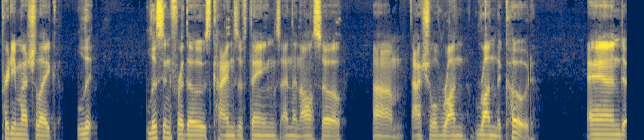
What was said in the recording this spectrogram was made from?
pretty much like li- listen for those kinds of things and then also um, actual run run the code. And uh,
